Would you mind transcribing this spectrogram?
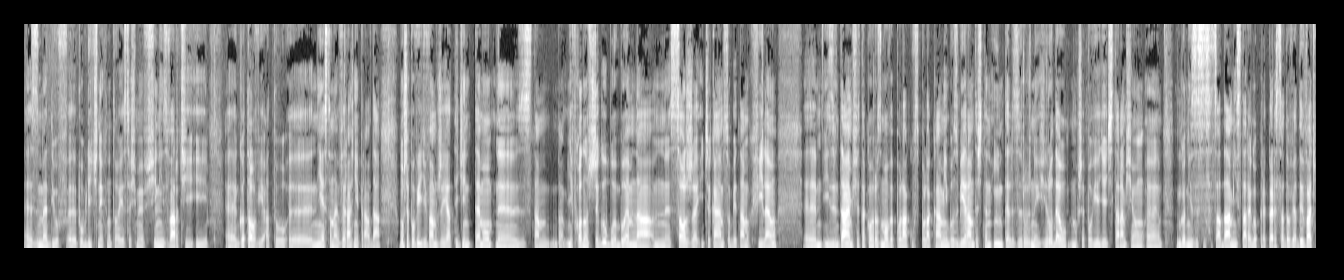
e, z mediów e, publicznych, no to jesteśmy silni, zwarci i gotowi, a tu nie jest to najwyraźniej prawda. Muszę powiedzieć wam, że ja tydzień temu, tam, no, nie wchodząc w szczegóły, byłem na Sorze i czekałem sobie tam chwilę i zdałem się taką rozmowę Polaków z Polakami, bo zbieram też ten intel z różnych źródeł. Muszę powiedzieć, staram się zgodnie ze zasadami starego prepersa dowiadywać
